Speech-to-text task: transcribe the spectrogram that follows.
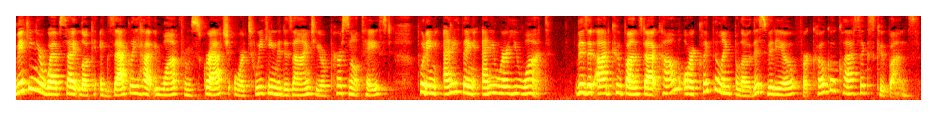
Making your website look exactly how you want from scratch or tweaking the design to your personal taste, putting anything anywhere you want. Visit oddcoupons.com or click the link below this video for Coco Classics coupons.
